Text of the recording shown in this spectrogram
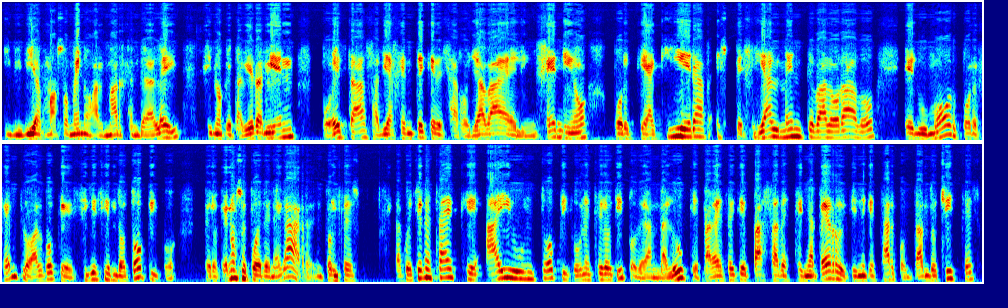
y vivían más o menos al margen de la ley, sino que había también poetas, había gente que desarrollaba el ingenio, porque aquí era especialmente valorado el humor, por ejemplo, algo que sigue siendo tópico, pero que no se puede negar. Entonces, la cuestión está es que hay un tópico, un estereotipo del andaluz que parece que pasa de perro y tiene que estar contando chistes,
